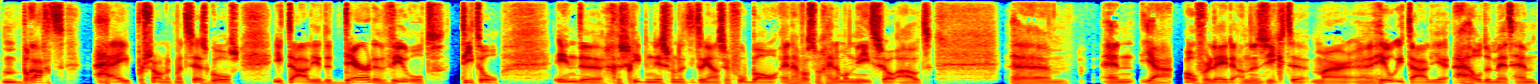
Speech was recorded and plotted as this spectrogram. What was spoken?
b- bracht hij persoonlijk met zes goals Italië de derde wereldtitel in de geschiedenis van het Italiaanse voetbal. En hij was nog helemaal niet zo oud. Ehm, en ja, overleden aan een ziekte, maar heel Italië huilde met hem.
